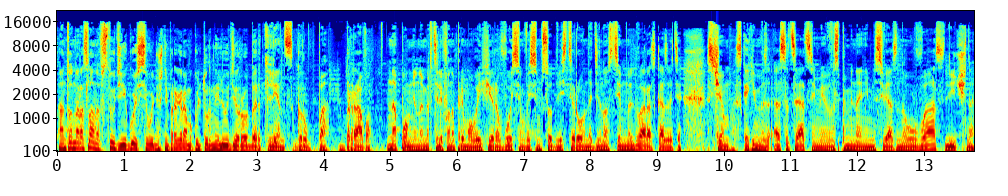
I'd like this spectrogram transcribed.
Антон Арасланов в студии, гость сегодняшней программы «Культурные люди» Роберт Ленц, группа «Браво». Напомню, номер телефона прямого эфира 8 800 200 ровно 9702. Рассказывайте, с чем, с какими ассоциациями, воспоминаниями связаны у вас лично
